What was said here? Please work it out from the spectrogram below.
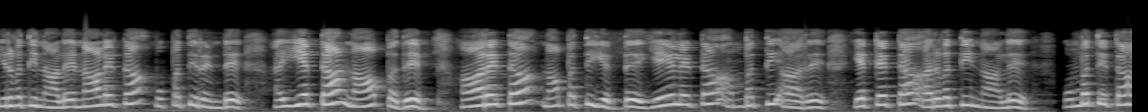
இருபத்தி நாலு நாலெட்டா முப்பத்தி ரெண்டு ஐயெட்டா நாற்பது ஆறெட்டா நாற்பத்தி எட்டு ஏழெட்டா ஐம்பத்தி ஆறு எட்டெட்டா அறுபத்தி நாலு ஒன்பத்தெட்டா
